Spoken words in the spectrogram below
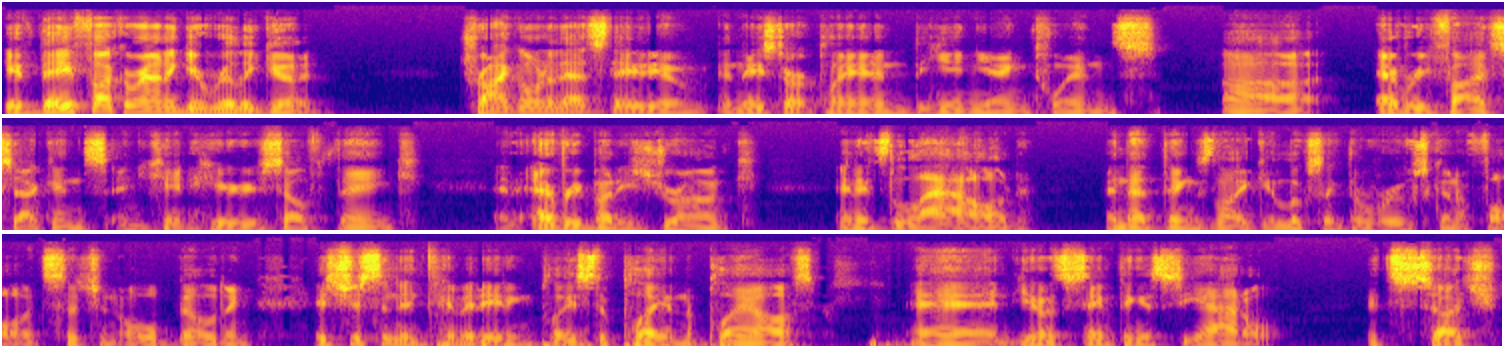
if they fuck around and get really good, try going to that stadium and they start playing the Yin Yang Twins uh, every five seconds and you can't hear yourself think and everybody's drunk and it's loud and that thing's like it looks like the roof's to fall. It's such an old building. It's just an intimidating place to play in the playoffs. And you know it's the same thing as seattle. It's such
